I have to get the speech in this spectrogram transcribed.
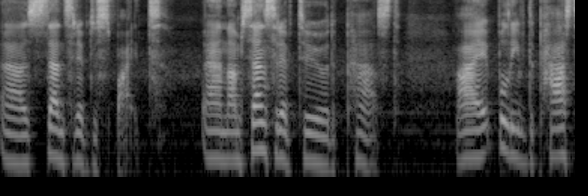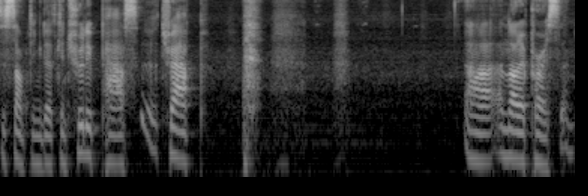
uh, sensitive to spite, and I'm sensitive to the past. I believe the past is something that can truly pass uh, trap uh, another person.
